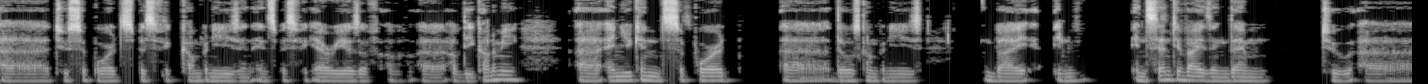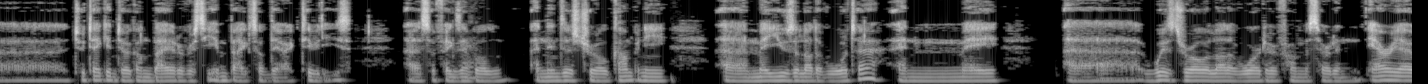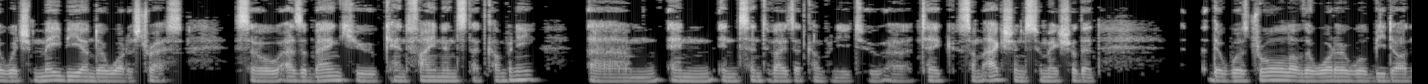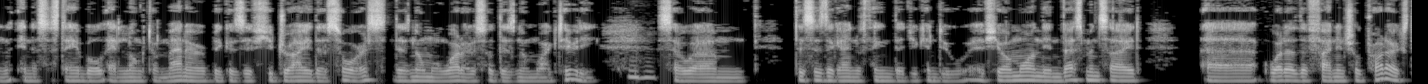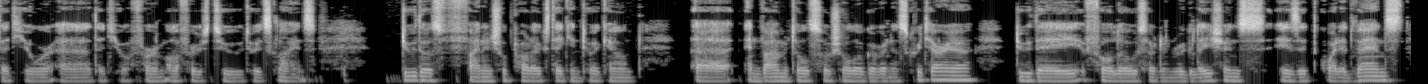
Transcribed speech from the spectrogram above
uh, to support specific companies in, in specific areas of of, uh, of the economy, uh, and you can support uh, those companies by in, incentivizing them to uh, to take into account biodiversity impacts of their activities. Uh, so, for example, okay. an industrial company uh, may use a lot of water and may uh, withdraw a lot of water from a certain area, which may be under water stress. So, as a bank, you can finance that company um, and incentivize that company to uh, take some actions to make sure that the withdrawal of the water will be done in a sustainable and long-term manner because if you dry the source, there's no more water, so there's no more activity. Mm-hmm. So um, this is the kind of thing that you can do. If you're more on the investment side, uh, what are the financial products that your uh, that your firm offers to to its clients? Do those financial products take into account uh, environmental, social, or governance criteria? Do they follow certain regulations? Is it quite advanced?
